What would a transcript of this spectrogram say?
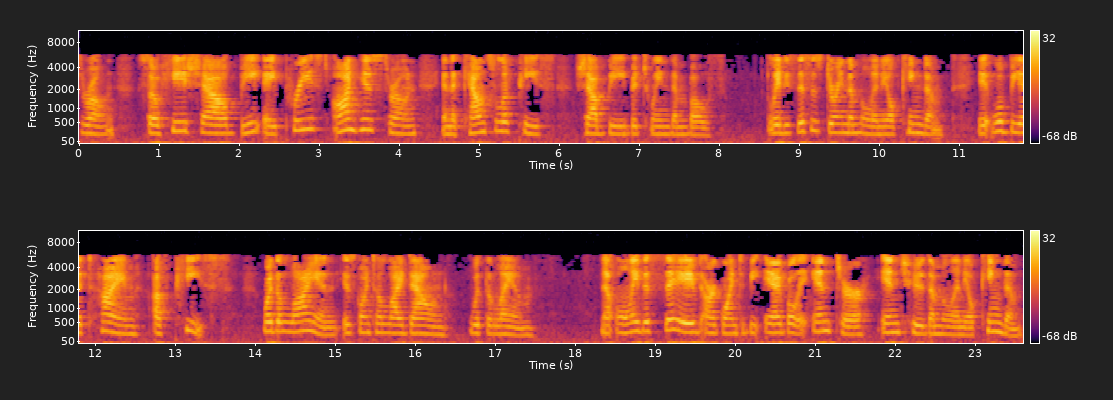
throne. So he shall be a priest on his throne, and the council of peace shall be between them both. Ladies, this is during the millennial kingdom. It will be a time of peace where the lion is going to lie down with the lamb. Now, only the saved are going to be able to enter into the millennial kingdom.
